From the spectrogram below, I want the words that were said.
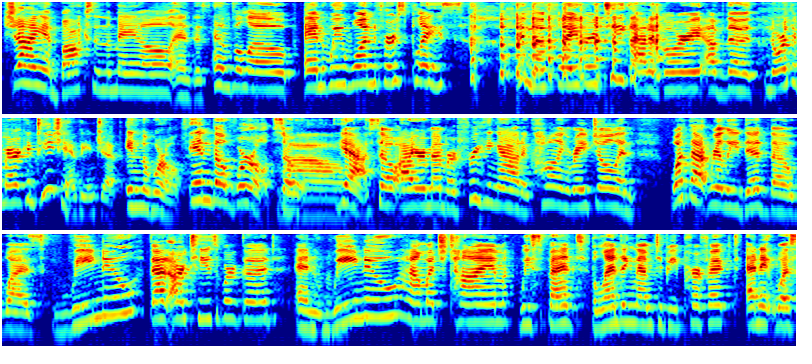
giant box in the mail and this envelope, and we won first place in the flavored tea category of the North American Tea Championship In the world. in the world. So Wow. yeah, so I remember freaking out and calling Rachel and what that really did though was we knew that our teas were good and we knew how much time we spent blending them to be perfect and it was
